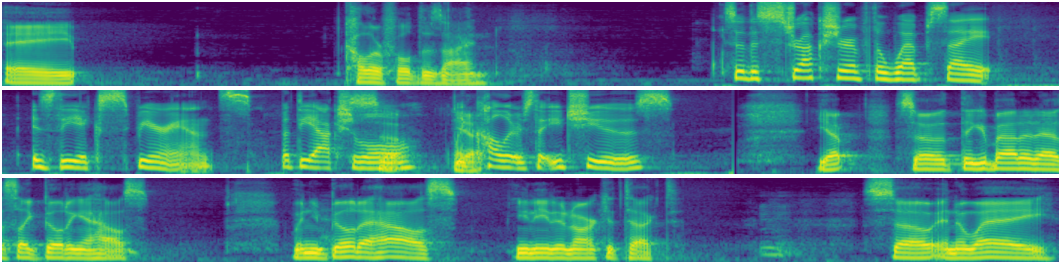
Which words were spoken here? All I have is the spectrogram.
a colorful design. So the structure of the website is the experience, but the actual So, like yeah. colors that you choose. Yep. So think about it as like building a house. When you build a house, you need an architect. So, in a way,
